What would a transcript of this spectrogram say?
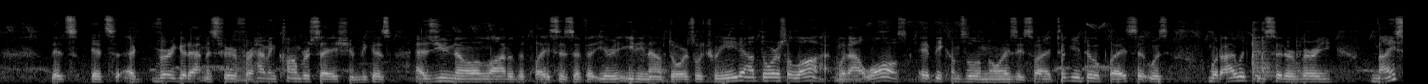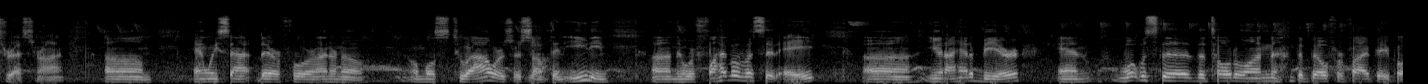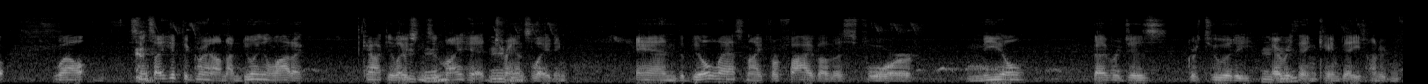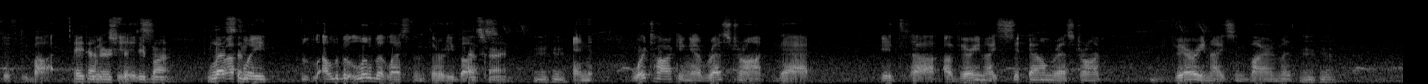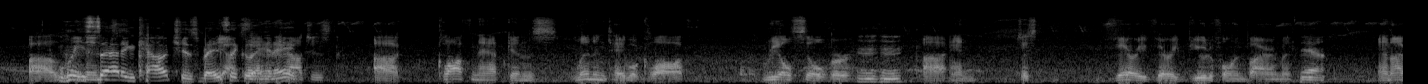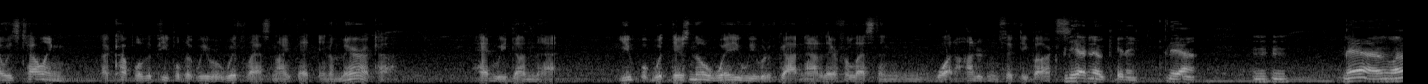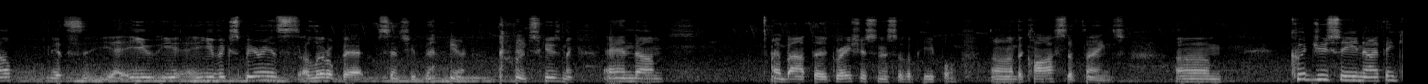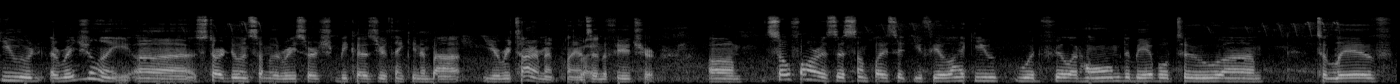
it's it's a very good atmosphere for having conversation because, as you know, a lot of the places, if you're eating outdoors, which we eat outdoors a lot without walls, it becomes a little noisy. So I took you to a place that was what I would consider very nice restaurant, um, and we sat there for I don't know almost two hours or something eating. Um, there were five of us at eight. Uh, you and I had a beer. And what was the, the total on the bill for five people? Well, since I hit the ground, I'm doing a lot of calculations in my head, translating. And the bill last night for five of us for meal, beverages, gratuity, everything came to 850 baht. which 850 is baht. Less roughly a little bit, little bit less than 30 bucks. That's right. And we're talking a restaurant that it's uh, a very nice sit-down restaurant, very nice environment. Uh, than we linens- sat in couches basically yeah, in couches, uh, cloth napkins, linen tablecloth, real silver, Mm-hmm. uh, and just very, very beautiful environment. Yeah. And I was telling a couple of the people that we were with last night that in America, had we done that, you, there's no way we would have gotten out of there for less than what 150 bucks. Yeah, no kidding. Yeah. hmm Yeah. Well, it's yeah, you, you you've experienced a little bit since you've been here. Excuse me. And um, about the graciousness of the people, uh, the cost of things. Um, could you see? Now, I think you would originally uh, start doing some of the research because you're thinking about your retirement plans in the future. Um, so far, is this someplace that you feel like you would feel at home to be able to um, to live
